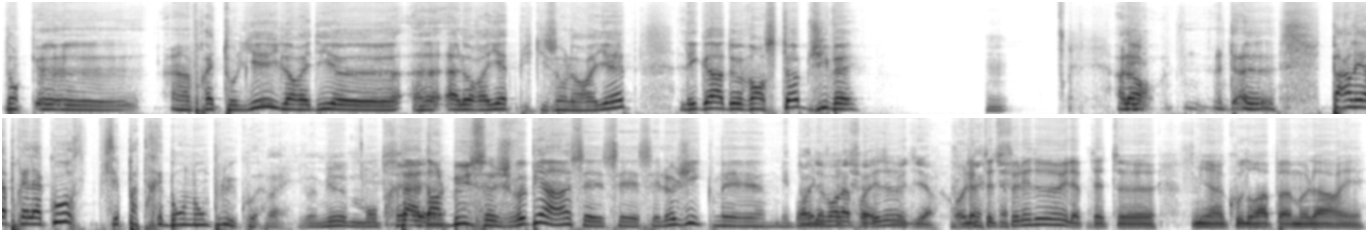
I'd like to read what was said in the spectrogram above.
Donc euh, un vrai taulier, il aurait dit à, l'oreillette puisqu'ils ont l'oreillette, les gars devant stop, j'y vais. Alors, euh, parler après la course, c'est pas très bon non plus, quoi. il vaut mieux montrer. dans le bus, je veux bien, hein, c'est logique, mais. Mais pas devant la presse, je veux dire. il a peut-être fait les deux. Il a peut-être mis un coup de rap à Mollard et,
